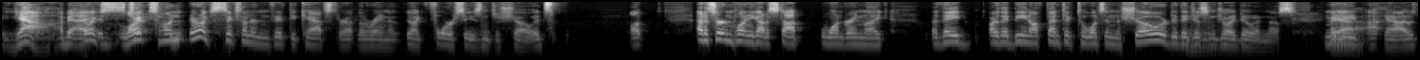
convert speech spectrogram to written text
Yeah, I mean, They're like six hundred. They're like six hundred and fifty cats throughout the reign of like four seasons of show. It's up at a certain point you got to stop wondering like, are they are they being authentic to what's in the show or do they just enjoy doing this? Maybe Mm-hmm. Yeah, yeah. I- it was.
